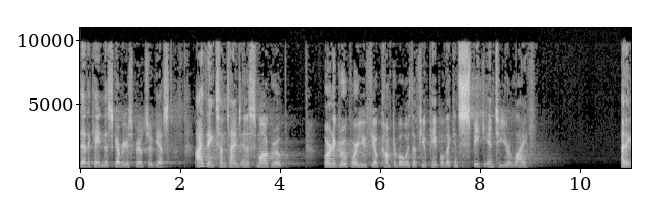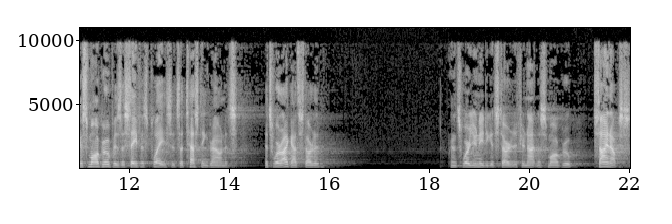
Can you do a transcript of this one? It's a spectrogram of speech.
dedicate and discover your spiritual gifts? I think sometimes in a small group or in a group where you feel comfortable with a few people that can speak into your life. I think a small group is the safest place. It's a testing ground. It's, it's where I got started. And it's where you need to get started if you're not in a small group. Sign-ups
